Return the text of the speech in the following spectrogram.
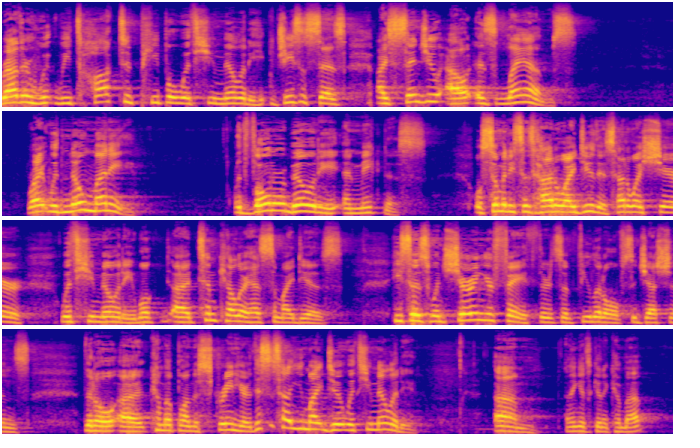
Rather, we, talk to people with humility. Jesus says, I send you out as lambs, right? With no money, with vulnerability and meekness. Well, somebody says, How do I do this? How do I share with humility? Well, uh, Tim Keller has some ideas. He says, When sharing your faith, there's a few little suggestions that'll uh, come up on the screen here. This is how you might do it with humility. Um, I think it's going to come up.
